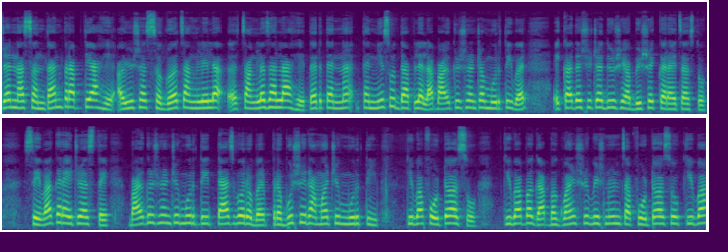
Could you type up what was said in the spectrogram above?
ज्यांना संतान प्राप्ती आहे आयुष्यात सगळं चांगलेला चांगलं झालं आहे तर त्यांना त्यांनी सुद्धा आपल्याला बाळकृष्णाच्या मूर्तीवर एकादशीच्या दिवशी अभिषेक करायचा असतो. सेवा करायची असते. बाळकृष्णांची मूर्ती त्याचबरोबर प्रभू श्रीरामाची मूर्ती किंवा फोटो असो किंवा बघा भगवान श्री विष्णूंचा फोटो असो किंवा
